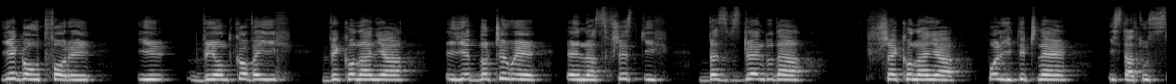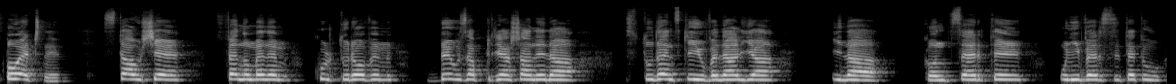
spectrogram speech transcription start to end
Jego utwory i wyjątkowe ich wykonania jednoczyły e, nas wszystkich bez względu na przekonania polityczne i status społeczny. Stał się fenomenem kulturowym, był zapraszany na studenckie juwenalia i na koncerty Uniwersytetu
